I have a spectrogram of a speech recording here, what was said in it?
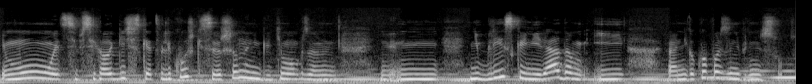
Ему эти психологические отвлекушки совершенно никаким образом не близко, не рядом и а, никакой пользы не принесут.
